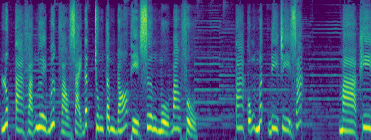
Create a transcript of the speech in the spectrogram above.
lúc ta và ngươi bước vào giải đất trung tâm đó thì sương mù bao phủ. Ta cũng mất đi chi giác. Mà khi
